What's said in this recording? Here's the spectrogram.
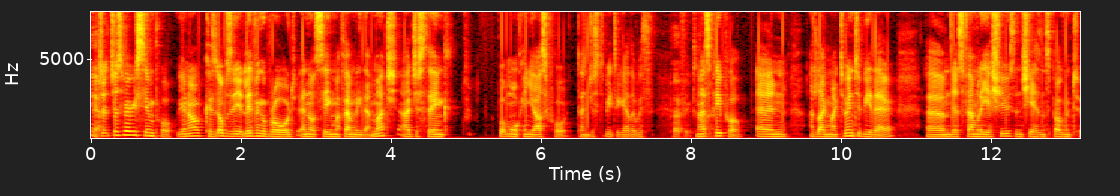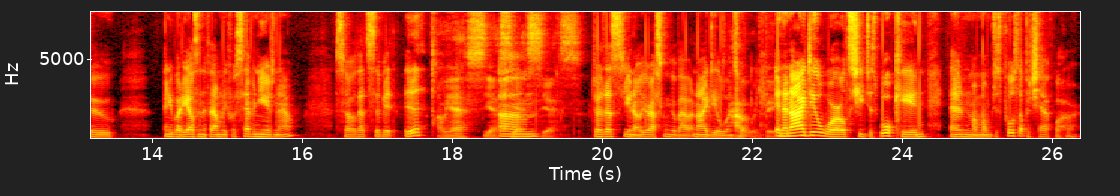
Yeah. Ju- just very simple, you know, because obviously living abroad and not seeing my family that much, I just think, what more can you ask for than just to be together with Perfect. nice people? And I'd like my twin to be there. Um, there's family issues, and she hasn't spoken to anybody else in the family for seven years now, so that's a bit. Eh. Oh yes, yes, Um, yes, yes. So that's you know you're asking about an ideal one. How so it would be. in an ideal world, she just walk in and my mum just pulls up a chair for her,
